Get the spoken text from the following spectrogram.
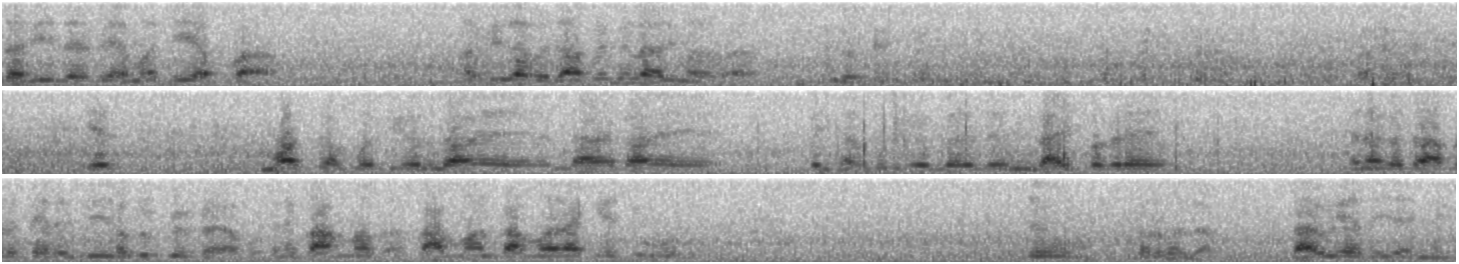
દરી દરી એમાંથી આપવા અને બીજા બધા આપણે બિલાડી મારવા એ મોજ શોખમાં જીવન ગાળે દાડા ગાળે પૈસા દુરુપયોગ કરે પકડે એના કરતા આપણે પહેલેથી સદુપયોગ આપણો. એને કામમાં કામમાં કામમાં રાખીએ શું બરોબર ને? દાવડિયા થઈ જાય નહીં.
